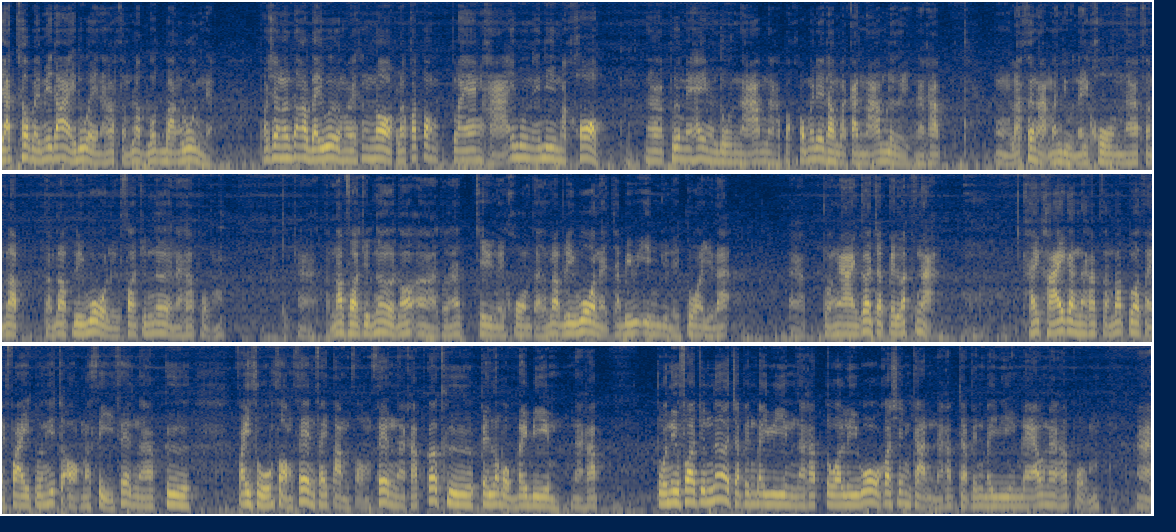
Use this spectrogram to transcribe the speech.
ยัดเข้าไปไม่ได้ด้วยนะครับสำหรับรถบางรุ่นเนี่ยเพราะฉะนั้นต้องเอาไดเวอร์มาไว้ข้างนอกแล้วก็ต้องแปลงหาไอ้นู่นไอ้นี่มาครอบนะครับเพื่อไม่ให้มันโดนน้ำนะครับเพราะเขาไม่ได้ทำประกันน้ำเลยนะครับลักษณะมันอยู่ในโคมนะครับสำหรับสำหรับรีโวหรือ Fortuner นะครับผมอ่าสำหรับ Fortuner เนาะอ่าตัวนั้นจะอยู่ในโคมแต่สำหรับรีโวเนี่ยจะบิวอินอยู่ในตัวอยู่แล้ว นะครับตัวงานก็จะเป็นลักษณะคล้ายๆกันนะครับสำหรับตัวสายไฟตัวนี้จะออกมา 4 เส้นนะครับ คือไฟสูง 2 เส้น ไฟต่ำ2เส้นนะครับ ก็คือเป็นระบบไบบีมนะครับ ตัว New Fortuner จะเป็นไบบีมนะครับ ตัว r e v o ก็เช่นกันนะครับ จะเป็นไบบีมแล้วนะครับผม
